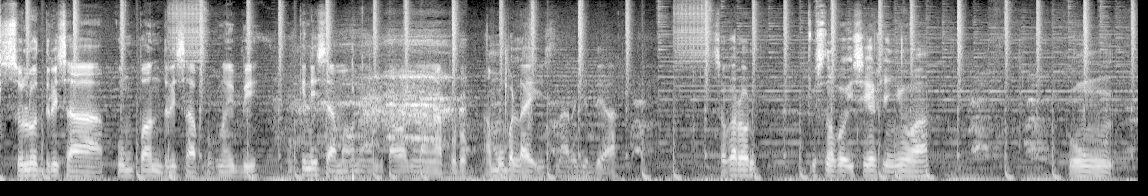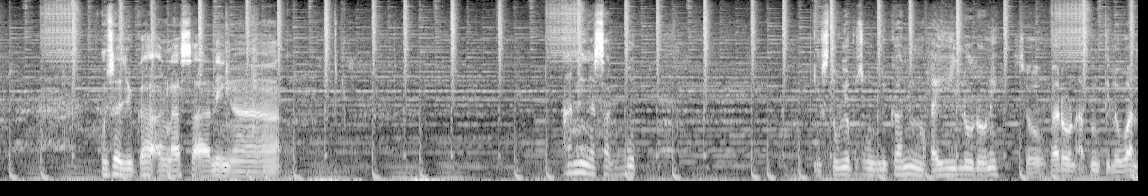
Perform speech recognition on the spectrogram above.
sulod diri sa compound diri sa Puknoybi ug kini siya mao na ang tawag nila nga purok. Amo balay is nara gyud so karon gusto ko i-share sa inyo ha. Kung unsa jud ka ang lasa ani nga ani nga sagbot. Gusto ko pa sa mga makahilo daw ni. So karon atong tilawan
